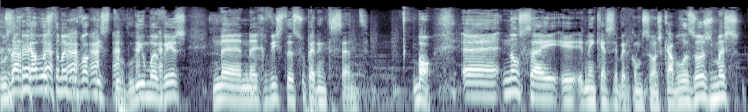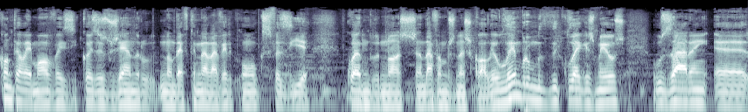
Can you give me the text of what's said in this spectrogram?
usar cábulas também provoca isso tudo. Li uma vez na, na revista super interessante. Bom, eh, não sei, eh, nem quero saber como são as cábulas hoje, mas com telemóveis e coisas do género não deve ter nada a ver com o que se fazia quando nós andávamos na escola. Eu lembro-me de colegas meus usarem eh,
